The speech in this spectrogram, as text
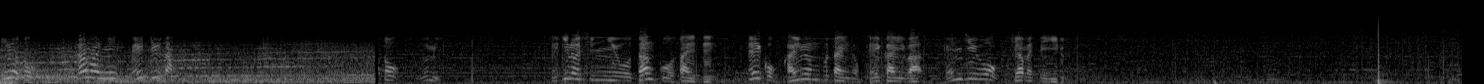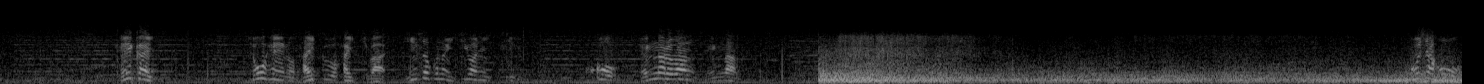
見事我慢に命中だ。敵の侵入を断固抑えて帝国海軍部隊の警戒は厳重を極めている。警戒。将兵の対空配置は迅速の一後に尽きる。ここベンガル湾沿岸。放射砲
